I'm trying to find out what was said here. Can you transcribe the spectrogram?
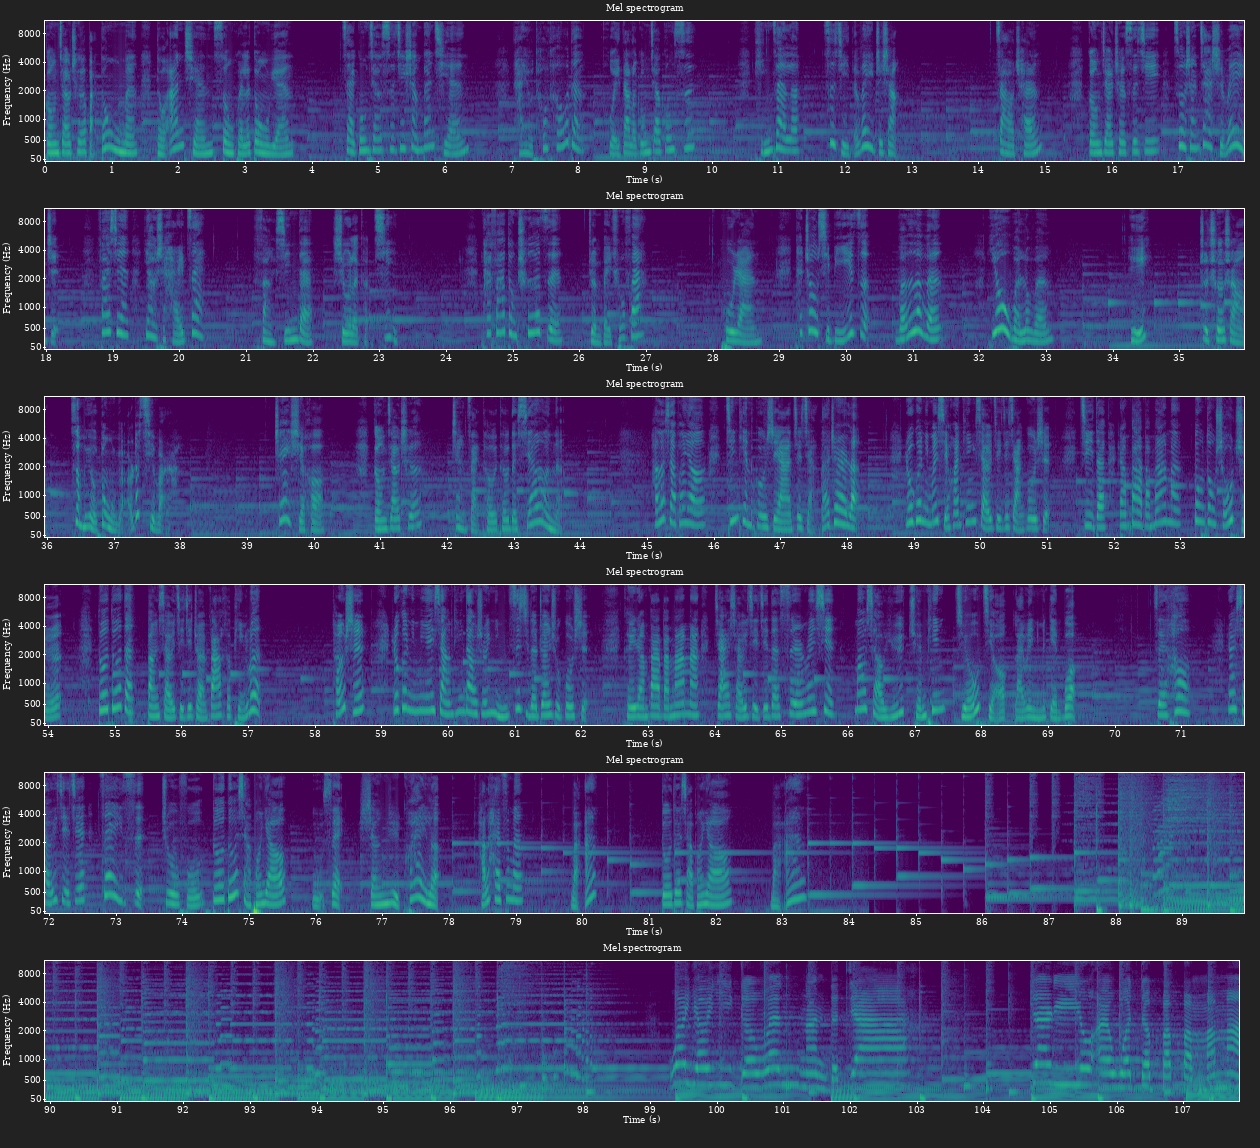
公交车把动物们都安全送回了动物园，在公交司机上班前，他又偷偷的回到了公交公司，停在了自己的位置上。早晨，公交车司机坐上驾驶位置，发现钥匙还在，放心的舒了口气。他发动车子，准备出发，忽然。他皱起鼻子，闻了闻，又闻了闻。咦，这车上怎么有动物园的气味啊？这时候，公交车正在偷偷的笑呢。好了，小朋友，今天的故事呀就讲到这儿了。如果你们喜欢听小鱼姐姐讲故事，记得让爸爸妈妈动动手指，多多的帮小鱼姐姐转发和评论。同时，如果你们也想听到属于你们自己的专属故事，可以让爸爸妈妈加小鱼姐姐的私人微信“猫小鱼”全拼九九来为你们点播。最后，让小鱼姐姐再一次祝福多多小朋友五岁生日快乐！好了，孩子们，晚安，多多小朋友，晚安。爸爸妈妈。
